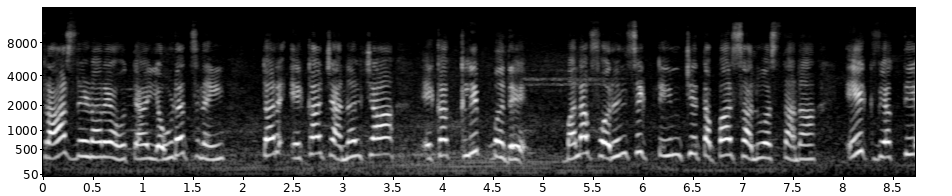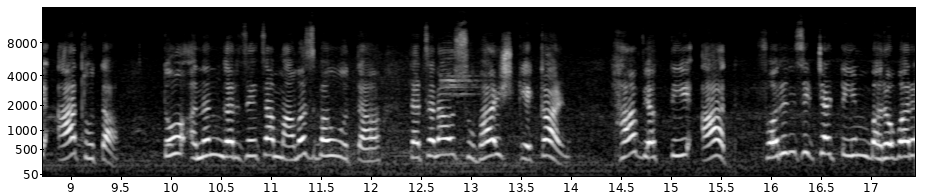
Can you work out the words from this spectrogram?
त्रास देणाऱ्या होत्या. एवढंच नाही तर एका चॅनलच्या एका क्लिपमध्ये मला फॉरेन्सिक टीमचे तपास चालू असताना एक व्यक्ती आत होता. तो अनंत गरजेचा मावस भाऊ होता. त्याचं नाव सुभाष केकाण. हा व्यक्ती आत फॉरेन्सिकच्या टीम बरोबर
